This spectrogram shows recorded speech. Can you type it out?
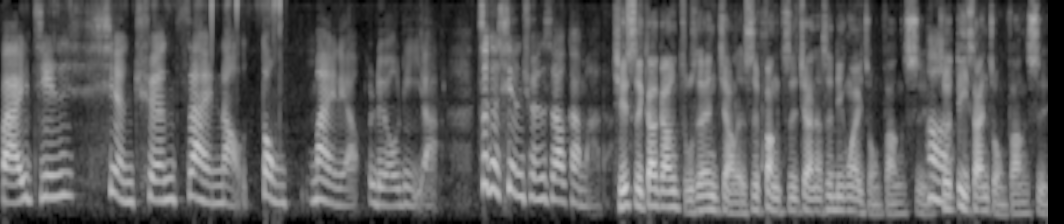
白金线圈在脑动脉瘤瘤里啊，这个线圈是要干嘛的？其实刚刚主持人讲的是放支架，那是另外一种方式，嗯这第三种方式。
